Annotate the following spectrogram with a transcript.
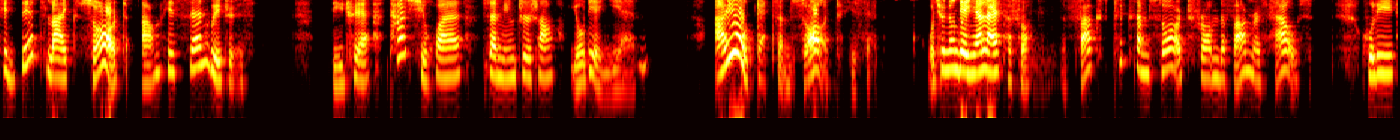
He did like salt on his sandwiches。的确，他喜欢三明治上有点盐。I'll get some salt, he said. 我去弄点盐来，他说。The fox took some salt from the farmer's house. 狐狸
